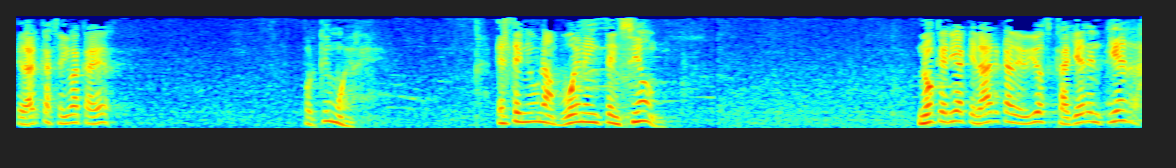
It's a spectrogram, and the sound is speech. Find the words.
el arca se iba a caer. ¿Por qué muere? Él tenía una buena intención. No quería que el arca de Dios cayera en tierra.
